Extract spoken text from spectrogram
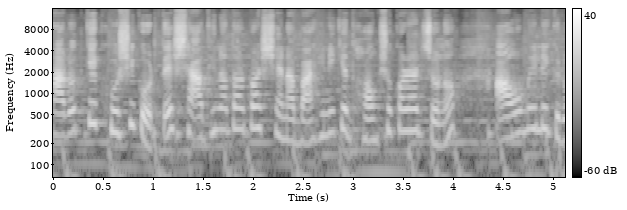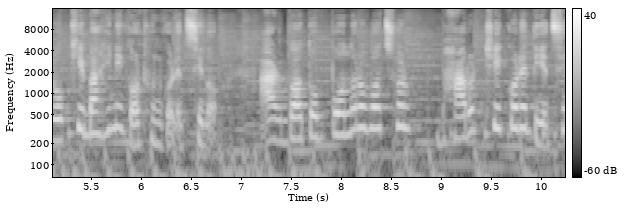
ভারতকে খুশি করতে স্বাধীনতার পর সেনাবাহিনীকে ধ্বংস করার জন্য আওয়ামী লীগ রক্ষী বাহিনী গঠন করেছিল। আর গত পনেরো বছর ভারত ঠিক করে দিয়েছে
